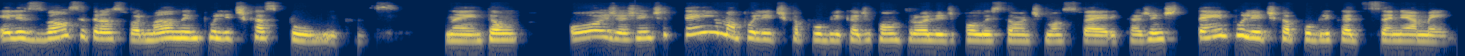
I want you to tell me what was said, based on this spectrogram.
eles vão se transformando em políticas públicas, né? Então, hoje a gente tem uma política pública de controle de poluição atmosférica, a gente tem política pública de saneamento.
